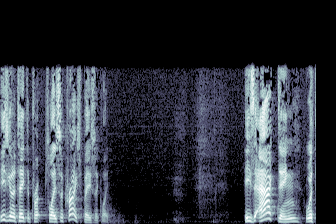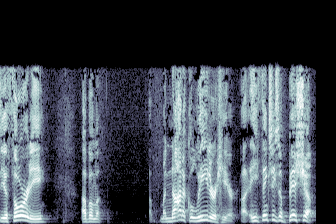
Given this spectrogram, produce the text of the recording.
He's going to take the place of Christ, basically. He's acting with the authority of a, monarchical leader here. Uh, he thinks he's a bishop.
